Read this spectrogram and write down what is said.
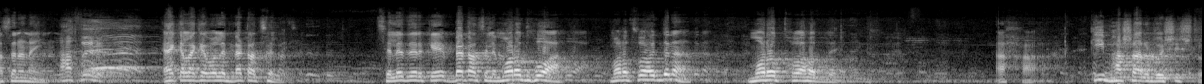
আছে না নাই? আছে। এক এলাকায় বলে বেটা ছেলে। ছেলেদেরকে বেটা ছেলে মরদ হওয়া মরদ হওয়া হচ্ছে না? মরদ হওয়া হচ্ছে আহা কি ভাষার বৈশিষ্ট্য?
